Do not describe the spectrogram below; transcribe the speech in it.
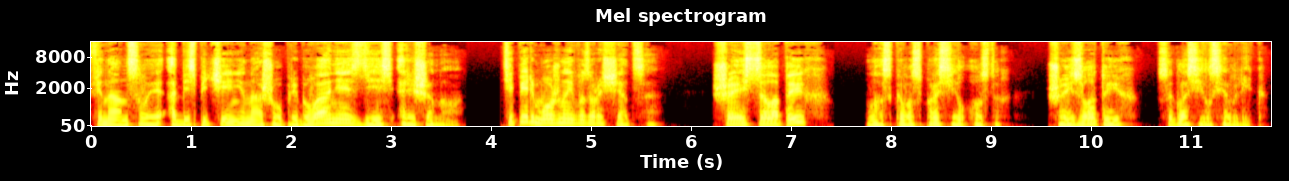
Финансовое обеспечение нашего пребывания здесь решено. Теперь можно и возвращаться. «Шесть золотых?» — ласково спросил Остах. «Шесть золотых», — согласился Влик.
